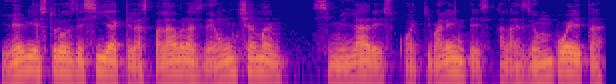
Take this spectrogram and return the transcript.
Y Levi Strauss decía que las palabras de un chamán, similares o equivalentes a las de un poeta,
